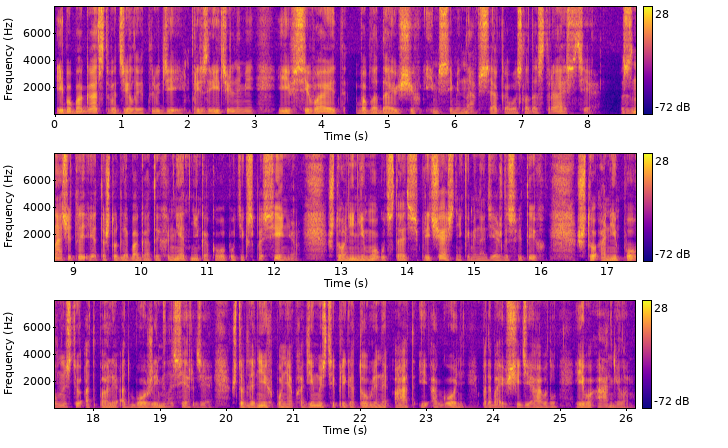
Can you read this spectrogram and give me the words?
Ибо богатство делает людей презрительными и всевает в обладающих им семена всякого сладострастия, Значит ли это, что для богатых нет никакого пути к спасению, что они не могут стать причастниками надежды святых, что они полностью отпали от Божьей милосердия, что для них по необходимости приготовлены ад и огонь, подобающие дьяволу и его ангелам?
